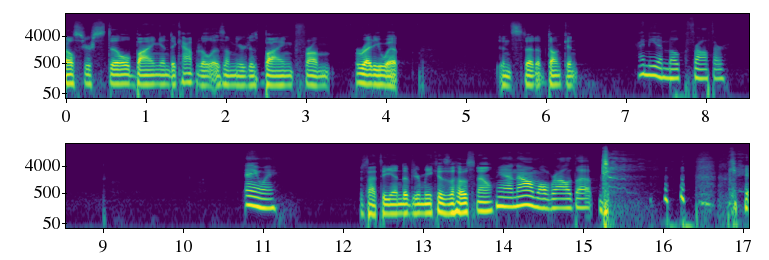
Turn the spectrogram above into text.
else you're still buying into capitalism. You're just buying from Reddi-wip instead of Dunkin'. I need a milk frother. Anyway, Is that the end of your Mika's the host now? yeah, now I'm all riled up. Okay,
